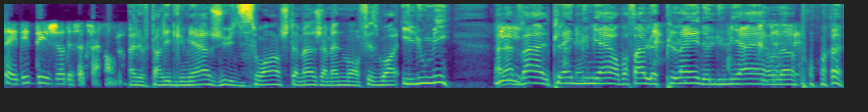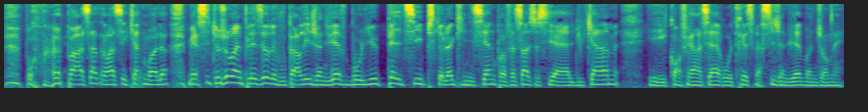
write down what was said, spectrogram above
s'aider déjà de cette façon-là. Allez, vous parlez de lumière. Jeudi soir, justement, j'amène mon fils voir Illumi. À. Laval, plein Ah, de ben oui. lumière. On va faire le plein de lumière là, pour, pour passer à travers ces quatre mois-là. Merci, toujours un plaisir de vous parler. Geneviève Beaulieu-Pelletier, psychologue clinicienne, professeure associée à l'UCAM et conférencière autrice. Merci Geneviève, bonne journée.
